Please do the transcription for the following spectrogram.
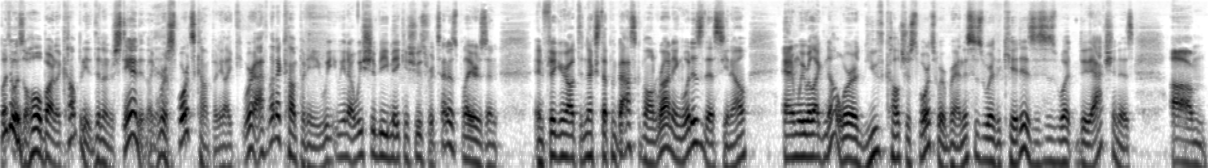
But there was a whole part of the company that didn't understand it. Like we're a sports company. Like we're an athletic company. We you know we should be making shoes for tennis players and and figuring out the next step in basketball and running. What is this? You know? And we were like, no, we're a youth culture sportswear brand. This is where the kid is. This is what the action is. Um,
